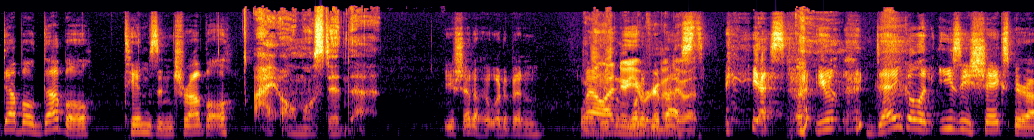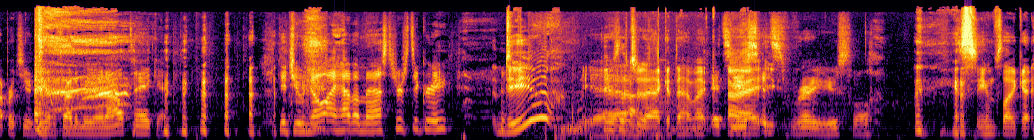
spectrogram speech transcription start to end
double double. Tim's in trouble. I almost did that. You should have. It would have been. Well, I knew you were gonna do best. yes, you dangle an easy Shakespeare opportunity in front of me, and I'll take it. Did you know I have a master's degree? Do you? Yeah. You're such an academic. It's use- right, it's very useful. It seems like it.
